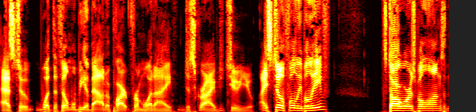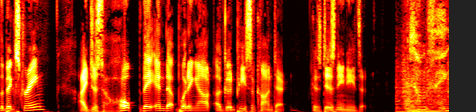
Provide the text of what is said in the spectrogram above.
as to what the film will be about apart from what I described to you. I still fully believe Star Wars belongs on the big screen. I just hope they end up putting out a good piece of content because Disney needs it. Something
